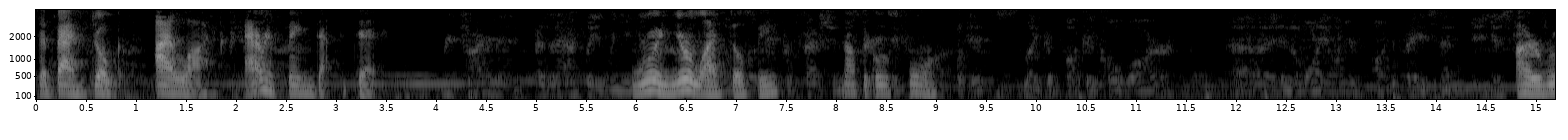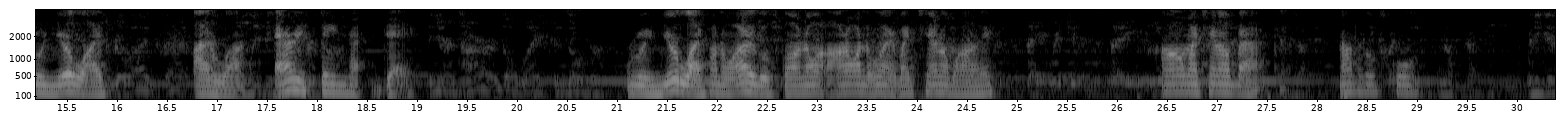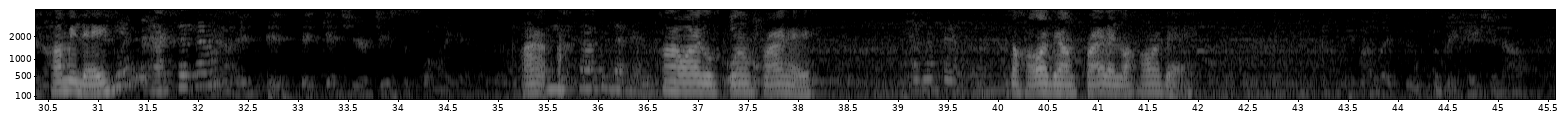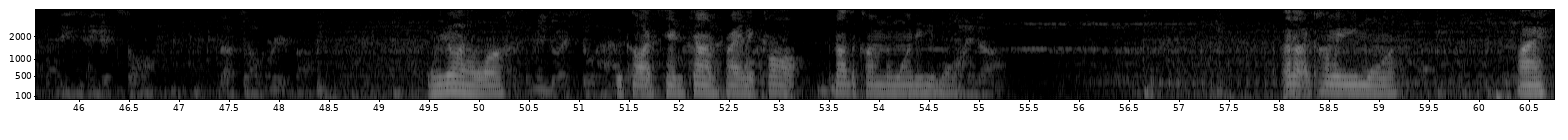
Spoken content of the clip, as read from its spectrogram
It's a bad joke. I lost everything that day. Retirement as an athlete when you Ruin your life, Josie. Not to go to school. different. It's like a bucket of cold water uh, in the morning on your on your face, and you, you I ruined your life. I lost only thing you've ever everything that day. done your entire adult life is over. Ruin your life. I don't know why to go to school. I don't, I don't want to write my channel my Oh, my channel back. Not to go to school. When you get an How many days? You have an accent now? yeah, it, it, it gets your juices flowing again. I, When you talking to him? I don't want to go school on Friday. It's a holiday on Friday. It's a holiday. I mean, my life is a vacation now. It's easy to get soft. That's what I'm worried about. We don't have a lot. I mean, do I still have? We call it 10 times Friday. We call not to come in the morning anymore. I'm not coming anymore. Bye.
